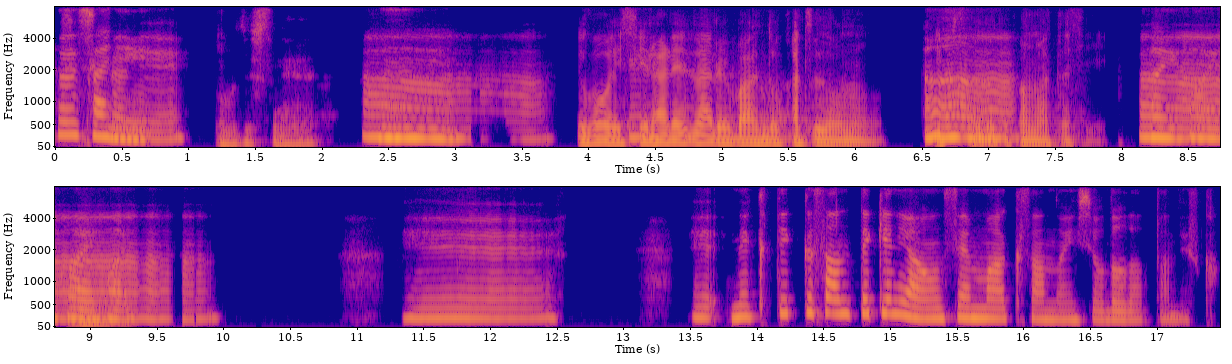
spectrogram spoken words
確かかに。に。そうですね。あすごい知られざるバンド活動のエピソードとかもあったし、ーはいはいはいはい。へえ。え、ネクティックさん的には温泉マークさんの印象どうだったんですか？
